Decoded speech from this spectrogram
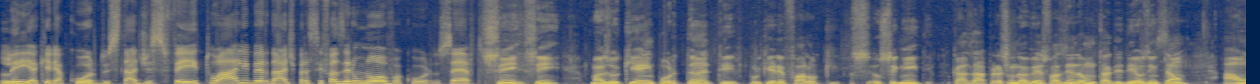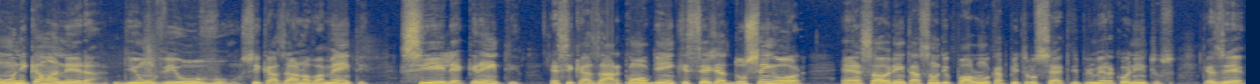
lei, aquele acordo está desfeito, há liberdade para se fazer um novo acordo, certo? Sim, sim. Mas o que é importante, porque ele fala o, que- o seguinte: casar pela segunda vez fazendo a vontade de Deus. Então, a única maneira de um viúvo se casar novamente se ele é crente, é se casar com alguém que seja do Senhor. Essa é a orientação de Paulo no capítulo 7 de 1 Coríntios. Quer dizer,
